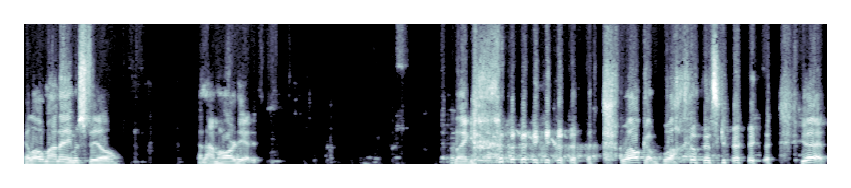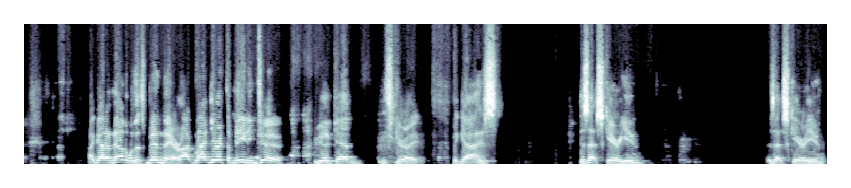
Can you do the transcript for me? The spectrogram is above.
Hello, my name is Phil, and I'm hard headed. Thank you. welcome. Welcome. That's great. Good. I got another one that's been there. I'm glad you're at the meeting too. Good, Kevin. It's great. But guys, does that scare you? Does that scare you?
